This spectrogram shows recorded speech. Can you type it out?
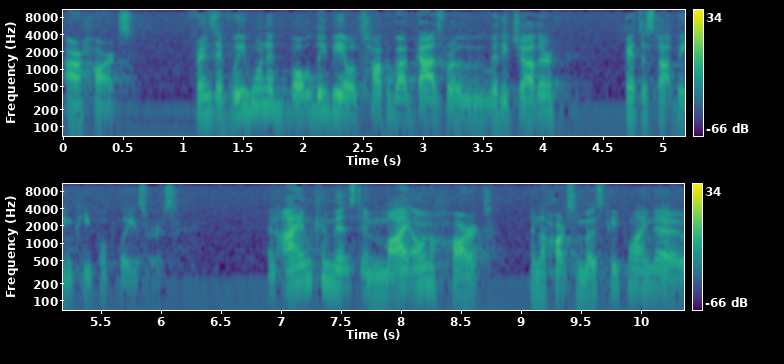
our hearts. Friends, if we want to boldly be able to talk about God's word with each other, we have to stop being people pleasers. And I am convinced in my own heart, in the hearts of most people I know,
